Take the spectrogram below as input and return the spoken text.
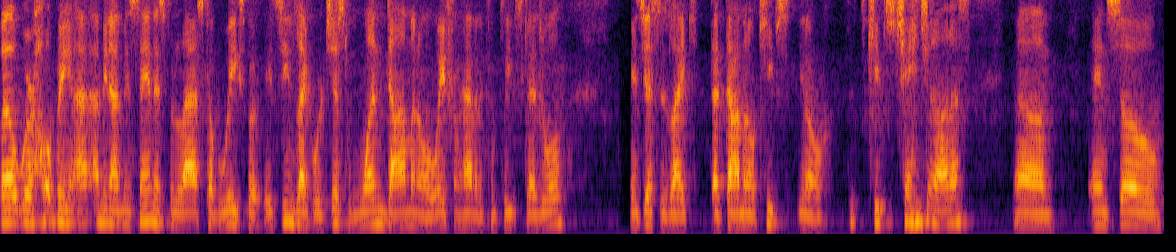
well we're hoping I, I mean i've been saying this for the last couple weeks but it seems like we're just one domino away from having a complete schedule it just is like that domino keeps you know keeps changing on us um, and so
